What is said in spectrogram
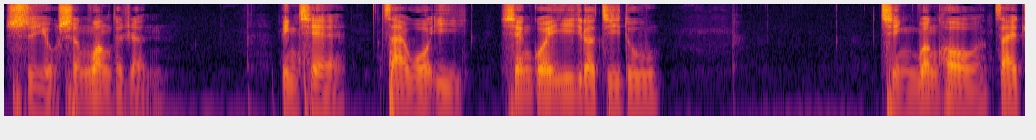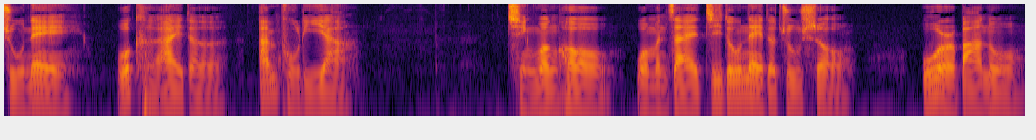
是有声望的人，并且在我已先皈依了基督。请问候在主内我可爱的安普利亚。请问候我们在基督内的助手乌尔巴诺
